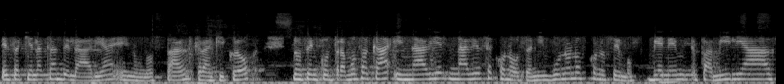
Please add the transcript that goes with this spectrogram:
es aquí en la Candelaria, en un hostal, Cranky Croc, nos encontramos acá y nadie, nadie se conoce, ninguno nos conocemos. Vienen familias,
